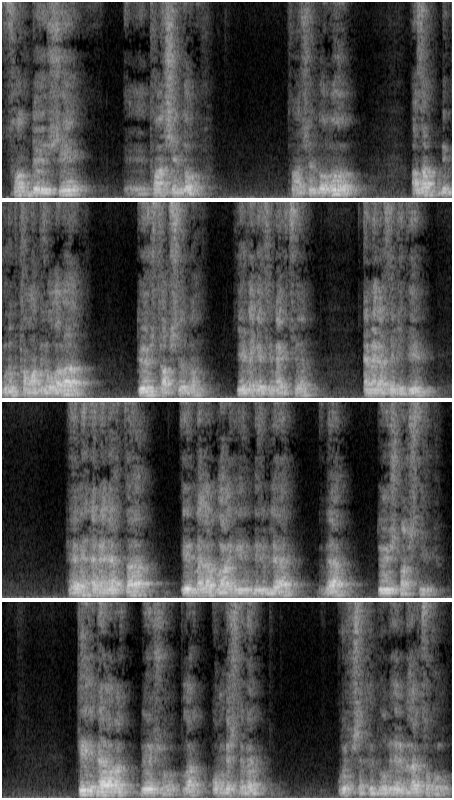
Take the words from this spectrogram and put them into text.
son döyüşü e, Tonaşendə olub. Tonaşendə olub. Azad bir qrup komandiri olaraq döyüş tapşırığını yerinə getirmək üçün əməliyyata gedib. Həmin əməliyyatda ermənilər bunların yerini biliblər və döyüş başlayıb. Qeyri-bərabər döyüş olub. Bunlar 15 dəfə qrup şəklində olub, ermənilər çox olub.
